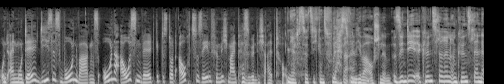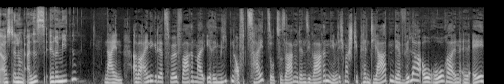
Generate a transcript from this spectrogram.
Und ein Modell dieses Wohnwagens ohne Außenwelt gibt es dort auch zu sehen. Für mich mein persönlicher Albtraum. Ja, das hört sich ganz furchtbar Das an. finde ich aber auch schlimm. Sind die Künstlerinnen und Künstler in der Ausstellung alles Eremiten? Nein, aber einige der zwölf waren mal Eremiten auf Zeit sozusagen, denn sie waren nämlich mal Stipendiaten der Villa Aurora in LA.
